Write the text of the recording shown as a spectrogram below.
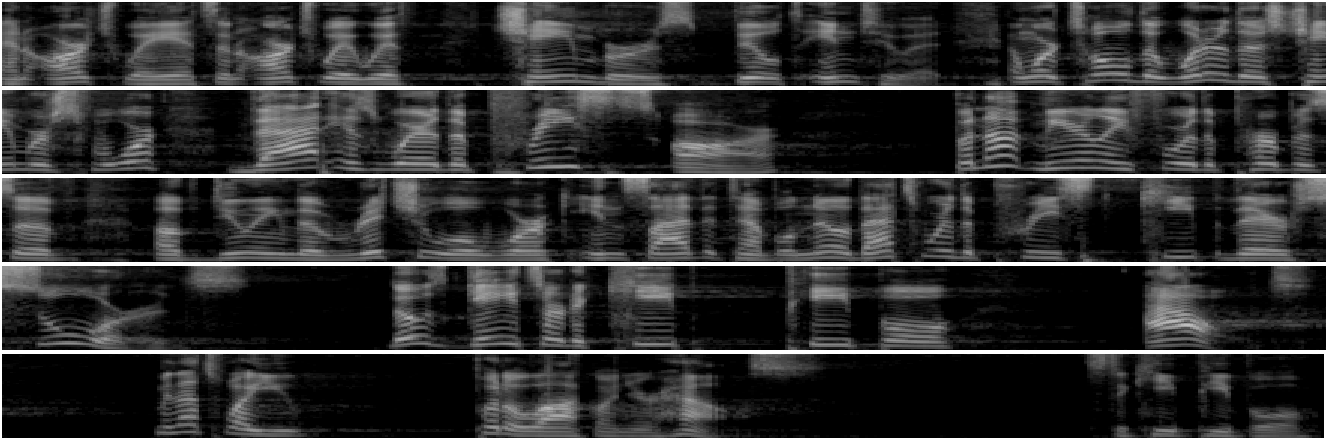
an archway, it's an archway with chambers built into it. And we're told that what are those chambers for? That is where the priests are, but not merely for the purpose of, of doing the ritual work inside the temple. No, that's where the priests keep their swords. Those gates are to keep people out. I mean, that's why you put a lock on your house, it's to keep people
